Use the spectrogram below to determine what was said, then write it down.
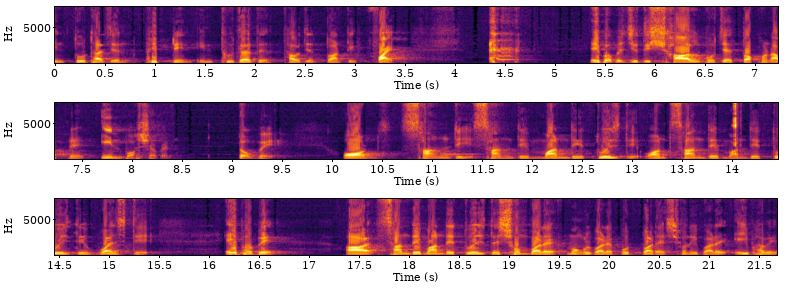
in two thousand fifteen in two thousand twenty five এইভাবে যদি সাল বোঝে, তখন আপনি ইন বসাবেন। তবে on Sunday Sunday Monday Tuesday on Sunday Monday Tuesday Wednesday এইভাবে সানডে মানডে টুয়েসডে সোমবারে, মঙ্গলবারে, বুধবারে, শনিবারে এইভাবে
